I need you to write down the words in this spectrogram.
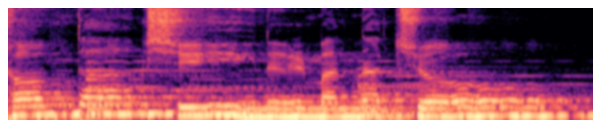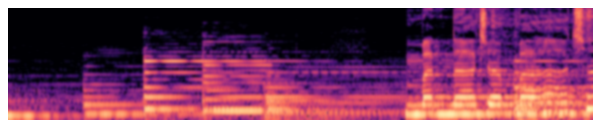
처음 당신을 만났죠. 만나자마자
